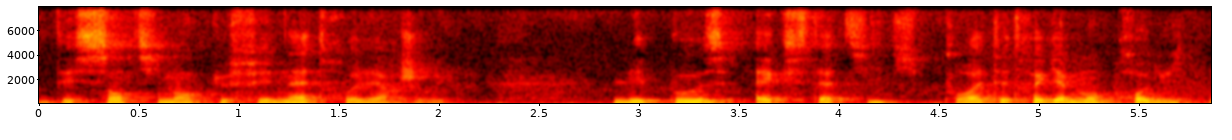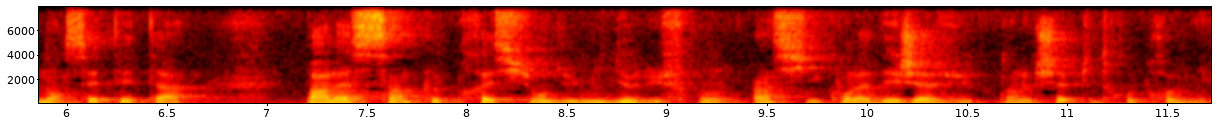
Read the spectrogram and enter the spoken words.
des sentiments que fait naître l'air joué. Les poses extatiques pourraient être également produites dans cet état par la simple pression du milieu du front, ainsi qu'on l'a déjà vu dans le chapitre premier.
